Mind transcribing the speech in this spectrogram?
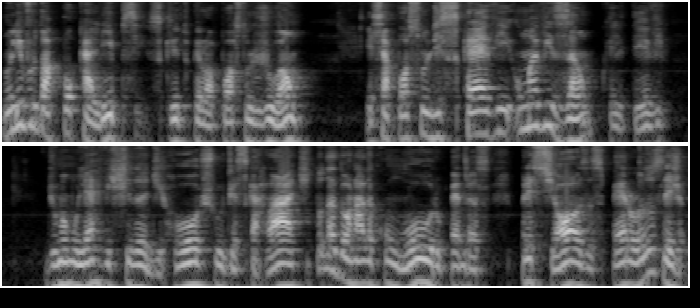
no livro do Apocalipse, escrito pelo apóstolo João, esse apóstolo descreve uma visão que ele teve de uma mulher vestida de roxo, de escarlate, toda adornada com ouro, pedras preciosas, pérolas, ou seja,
